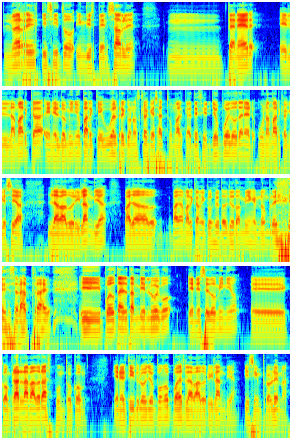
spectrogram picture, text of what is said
No es requisito indispensable mm, tener en la marca, en el dominio, para que Google reconozca que esa es tu marca. Es decir, yo puedo tener una marca que sea Lavadorilandia, vaya, vaya marca me he cogido yo también, el nombre se las trae, y puedo tener también luego en ese dominio eh, comprar lavadoras.com. Y en el título yo pongo pues Lavadorilandia, y sin problema.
